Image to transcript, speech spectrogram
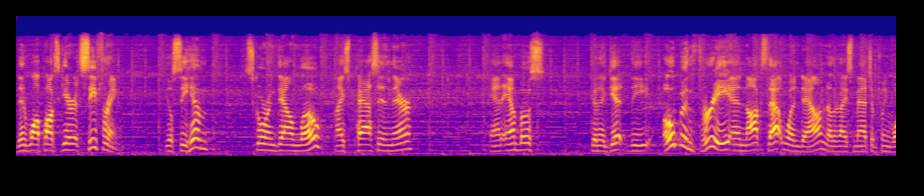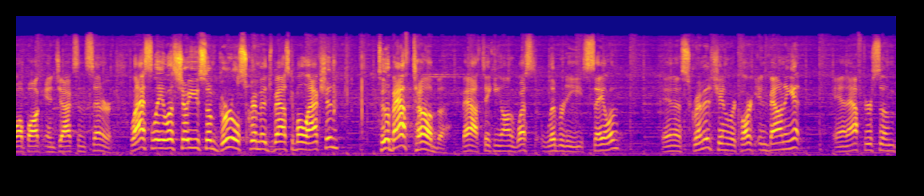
Then Wapak's Garrett Seafring. You'll see him scoring down low. Nice pass in there. And Ambos gonna get the open three and knocks that one down. Another nice matchup between Wapak and Jackson Center. Lastly, let's show you some girls scrimmage basketball action to the bathtub. Bath taking on West Liberty Salem in a scrimmage. Chandler Clark inbounding it. And after some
